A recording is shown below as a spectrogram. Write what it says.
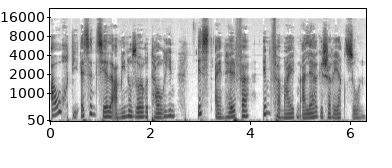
Auch die essentielle Aminosäure Taurin ist ein Helfer im Vermeiden allergischer Reaktionen.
